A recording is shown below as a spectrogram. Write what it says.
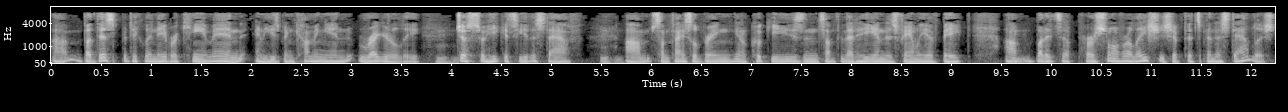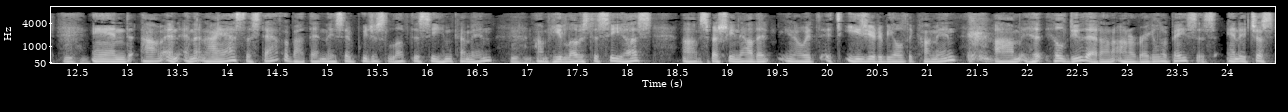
Um, but this particular neighbor came in and he's been coming in regularly mm-hmm. just so he could see the staff. Mm-hmm. Um, sometimes he'll bring you know cookies and something that he and his family have baked. Um, mm-hmm. But it's a personal relationship that's been established. Mm-hmm. And um, and and then I asked the staff about that, and they said we just love to see him come in. Mm-hmm. Um, he loves to see us, uh, especially now that you know it, it's easier to be able to come in. Um, he'll, he'll do that on, on a regular basis, and it just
